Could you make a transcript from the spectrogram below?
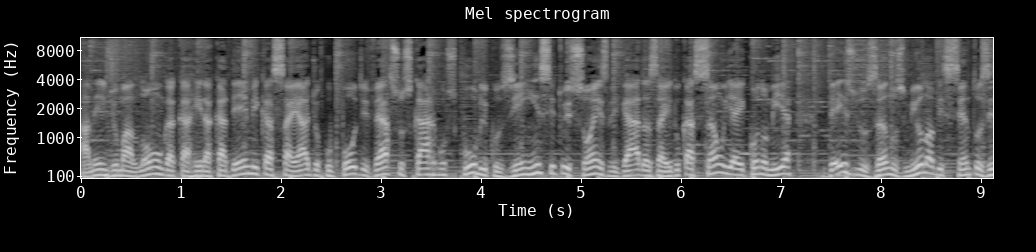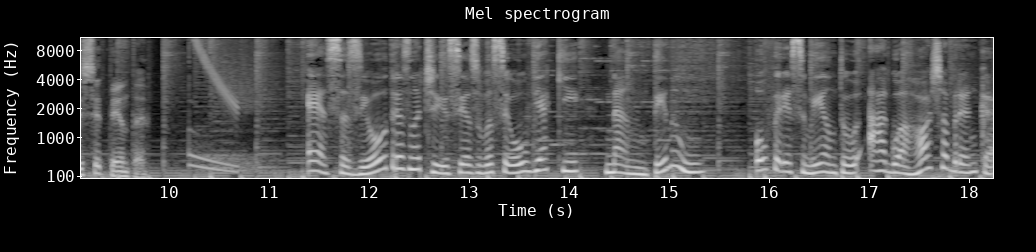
Além de uma longa carreira acadêmica, Sayad ocupou diversos cargos públicos e em instituições ligadas à educação e à economia desde os anos 1970. Essas e outras notícias você ouve aqui na Antena 1. Oferecimento Água Rocha Branca.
